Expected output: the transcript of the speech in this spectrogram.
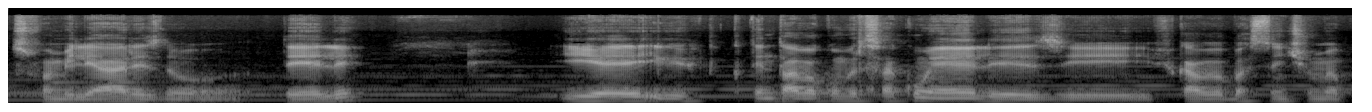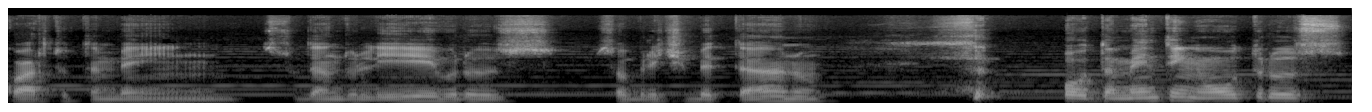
os familiares do, dele, e, e tentava conversar com eles e ficava bastante no meu quarto também estudando livros sobre tibetano. Ou também tem outros,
